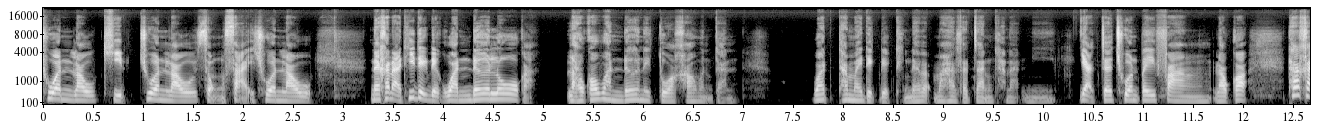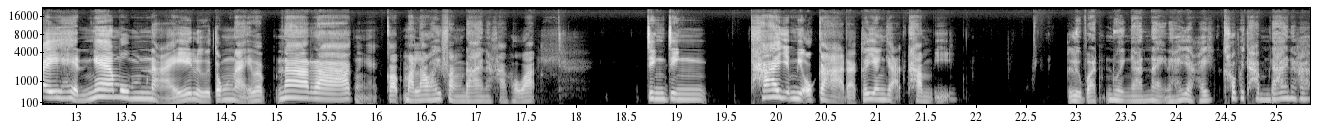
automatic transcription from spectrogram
ชวนเราคิดชวนเราสงสัยชวนเรา ในขณะที่เด็กๆวันเดอร์โลกอะ่ะ เราก็วันเดอร์ในตัวเขาเหมือนกัน ว่าทำไมเด็กๆ ถึงได้แบบมหัศจรรย์ขนาดนี้ อยากจะชวนไปฟัง แล้วก็ถ้าใครเห็นแง่มุมไหนหรือตรงไหนแบบน่ารักเงี้ยก็มาเล่าให้ฟังได้นะคะ เพราะว่าจริง ๆถ้ายังมีโอกาสอะก็ยังอยากทำอีก หรือว่าหน่วยงานไหนนะคะอยากให้เข้าไปทำได้นะคะ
